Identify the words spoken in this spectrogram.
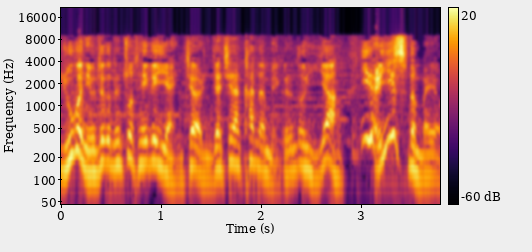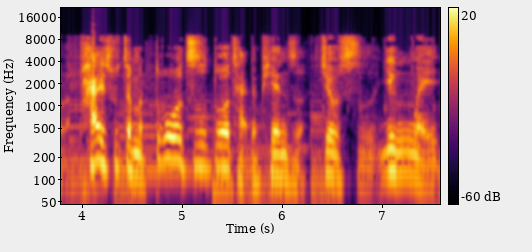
如果你用这个能做成一个眼镜，你在街上看到每个人都一样，一点意思都没有了。拍出这么多姿多彩的片子，就是因为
